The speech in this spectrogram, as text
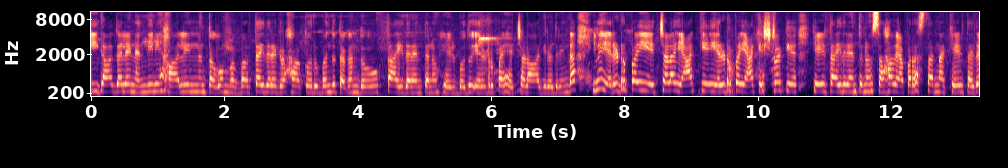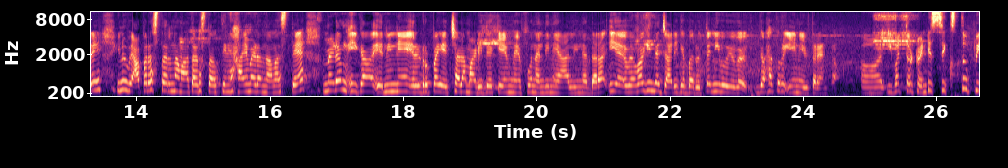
ಈಗಾಗಲೇ ನಂದಿನಿ ಹಾಲಿನ ತಗೊಂಡ್ ಬರ್ತಾ ಇದಾರೆ ಗ್ರಾಹಕರು. ಬಂದು ತಗೊಂಡು ಹೋಗ್ತಾ ಇದ್ದಾರೆ ಅಂತಾನು ಹೇಳ್ಬೋದು. ಎರಡು ರೂಪಾಯಿ ಹೆಚ್ಚಳ ಆಗಿರೋದ್ರಿಂದ. ಇನ್ನು ಎರಡು ರೂಪಾಯಿ ಹೆಚ್ಚಳ ಯಾಕೆ, ಎರಡು ರೂಪಾಯಿ ಯಾಕೆ ಎಕ್ಸ್ಟ್ರಾ ಕೇಳ್ತಾ ಇದ್ರೆ ಅಂತಲೂ ಸಹ ವ್ಯಾಪಾರಸ್ಥರನ್ನ ಕೇಳ್ತಾ ಇದ್ದಾರೆ ಇನ್ನು ವ್ಯಾಪಾರಸ್ಥರನ್ನ ಮಾತಾಡಿಸ್ತಾ ಹೋಗ್ತೀನಿ. ಹಾಯ್ ಮೇಡಮ್ ನಮಸ್ತೆ. ಮೇಡಮ್ ಈಗ ನಿನ್ನೆ ಎರಡು ರೂಪಾಯಿ ಹೆಚ್ಚಳ ಮಾಡಿದೆ. ಕೆ ಎಂ ಎಫ್, ನಂದಿನಿ ಹಾಲಿನ ದರ ಈ ಯಾವಾಗಿಂದ ಜಾರಿಗೆ ಬರುತ್ತೆ? ನೀವು ಗ್ರಾಹಕರು ಏನು ಹೇಳ್ತಾರೆ ಅಂತ? ಇವತ್ತು ಟ್ವೆಂಟಿ ಸಿಕ್ಸ್ತ್ ಪಿ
